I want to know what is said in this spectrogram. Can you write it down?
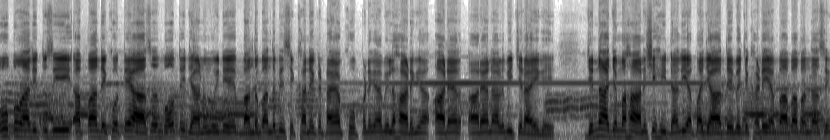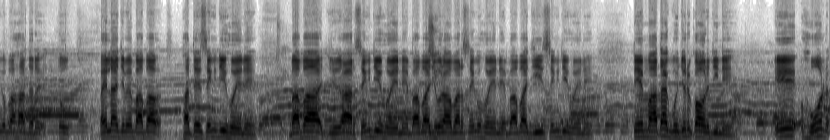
ਉਹ ਭਾਵੇਂ ਦੀ ਤੁਸੀਂ ਆਪਾਂ ਦੇਖੋ ਇਤਿਹਾਸ ਬਹੁਤੇ ਜਾਣੂ ਹੋਈ ਨੇ। ਬੰਦ-ਬੰਦ ਵੀ ਸਿੱਖਾਂ ਨੇ ਕਟਾਇਆ ਖੋਪੜੀਆਂ ਵੀ ਲਹਾੜੀਆਂ ਆਰਿਆਂ ਆਰਿਆਂ ਨਾਲ ਵੀ ਚਰਾਏ ਗਏ। ਜਿਨ੍ਹਾਂ ਅੱਜ ਮਹਾਨ ਸ਼ਹੀਦਾਂ ਦੀ ਆਪਾਂ ਯਾਦ ਦੇ ਵਿੱਚ ਖੜੇ ਆ ਬਾਬਾ ਬੰਦਾ ਸਿੰਘ ਬਹਾਦਰ ਤੋਂ ਪਹਿਲਾਂ ਜਿਵੇਂ ਬਾਬਾ ਫਤਿਹ ਸਿੰਘ ਜੀ ਹੋਏ ਨੇ ਬਾਬਾ ਜੁਝਾਰ ਸਿੰਘ ਜੀ ਹੋਏ ਨੇ ਬਾਬਾ ਜੋਰਾਵਰ ਸਿੰਘ ਹੋਏ ਨੇ ਬਾਬਾ ਜੀਤ ਸਿੰਘ ਜੀ ਹੋਏ ਨੇ ਤੇ ਮਾਤਾ ਗੁਜਰ ਕੌਰ ਜੀ ਨੇ। ਇਹ ਹੋਰ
